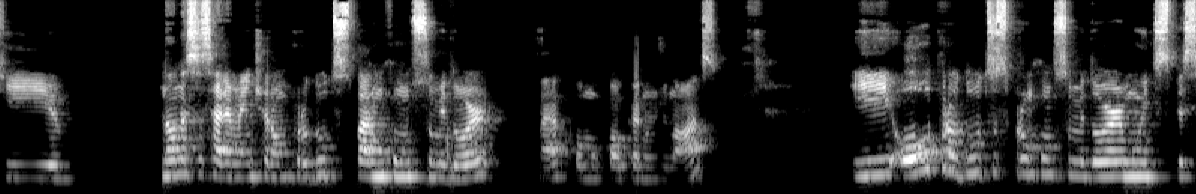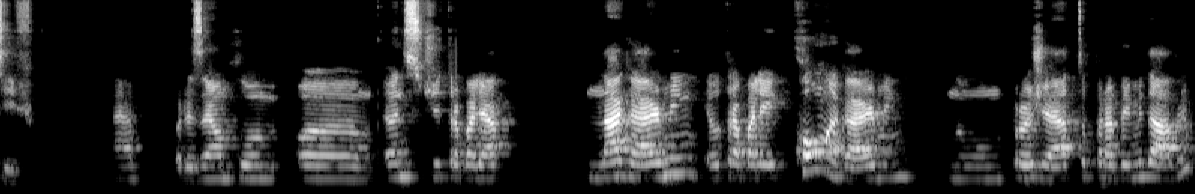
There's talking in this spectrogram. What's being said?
que não necessariamente eram produtos para um consumidor, né, como qualquer um de nós, e ou produtos para um consumidor muito específico. Né? Por exemplo, antes de trabalhar na Garmin, eu trabalhei com a Garmin num projeto para a BMW,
